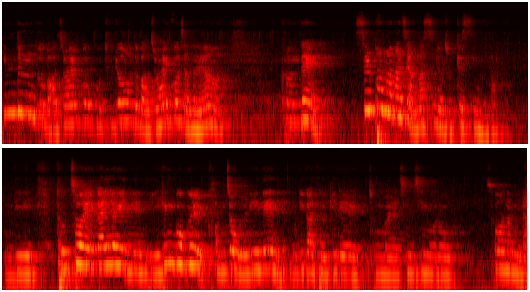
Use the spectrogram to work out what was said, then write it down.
힘듦도 마주 할 거고 두려움도 마주 할 거잖아요. 그런데 슬퍼만 하지 않았으면 좋겠습니다. 우리 도처에 깔려 있는 이 행복을 건져 올리는 우리가 되기를 정말 진심으로 소원합니다.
